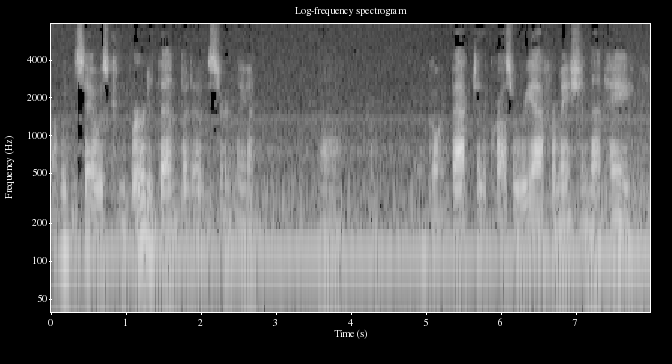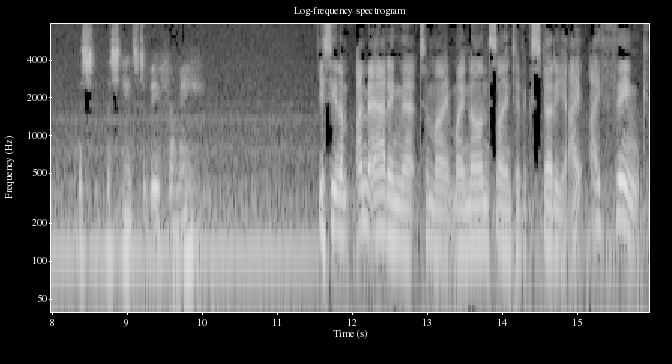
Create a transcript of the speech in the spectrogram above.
I wouldn't say I was converted then, but was certainly a, uh, going back to the cross, a reaffirmation that hey, this this needs to be for me. You see, and I'm, I'm adding that to my, my non scientific study. I, I think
